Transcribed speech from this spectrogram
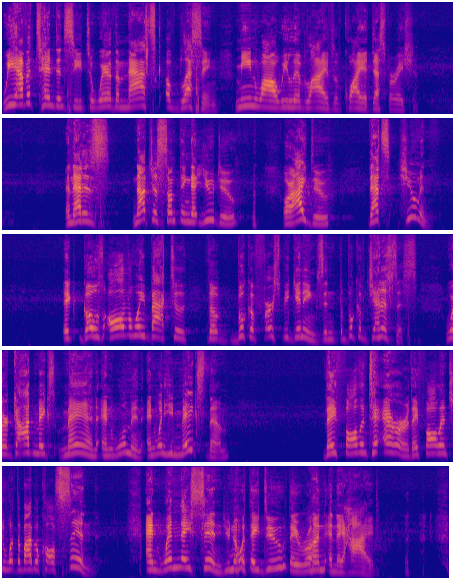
We have a tendency to wear the mask of blessing, meanwhile, we live lives of quiet desperation. And that is not just something that you do or I do, that's human. It goes all the way back to the book of first beginnings in the book of Genesis, where God makes man and woman, and when He makes them, they fall into error. They fall into what the Bible calls sin. And when they sin, you know what they do? They run and they hide.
